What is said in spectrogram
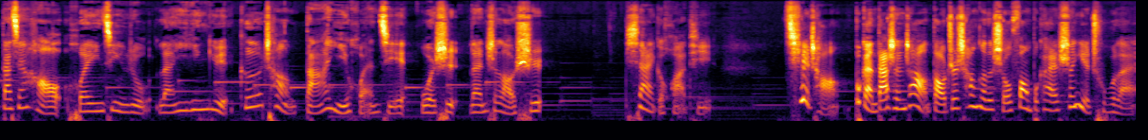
大家好，欢迎进入蓝音音乐歌唱答疑环节，我是兰芝老师。下一个话题，怯场不敢大声唱，导致唱歌的时候放不开，声也出不来。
